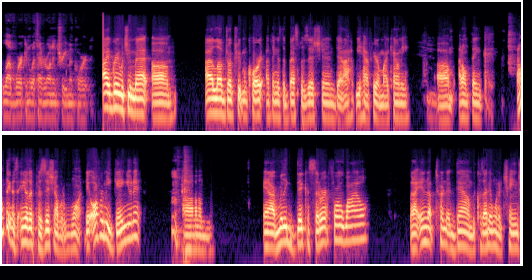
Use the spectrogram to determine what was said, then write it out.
love working with everyone in treatment court. I agree with you, Matt. Um, I love drug treatment court. I think it's the best position that I, we have here in my county. Mm. Um, I don't think I don't think there's any other position I would want. They offered me gang unit, hmm. And I really did consider it for a while, but I ended up turning it down because I didn't want to change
